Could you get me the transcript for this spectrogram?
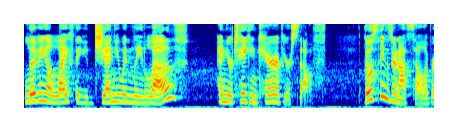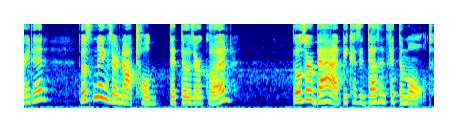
living a life that you genuinely love, and you're taking care of yourself. Those things are not celebrated. Those things are not told that those are good. Those are bad because it doesn't fit the mold.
